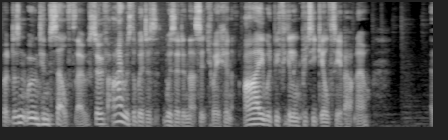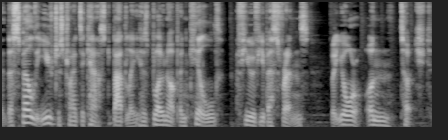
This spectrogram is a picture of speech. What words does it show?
But doesn't wound himself though, so if I was the wizard in that situation, I would be feeling pretty guilty about now. The spell that you've just tried to cast badly has blown up and killed a few of your best friends, but you're untouched.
